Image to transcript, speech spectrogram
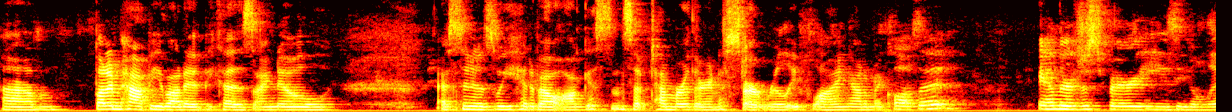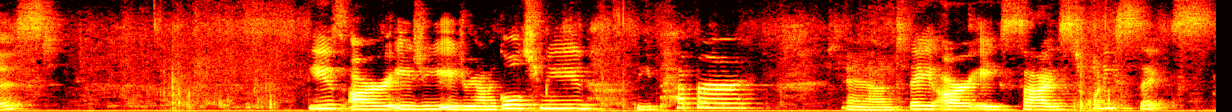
um, but I'm happy about it because I know as soon as we hit about August and September, they're going to start really flying out of my closet. And they're just very easy to list. These are AG Adriana Goldschmied, the Pepper, and they are a size 26.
